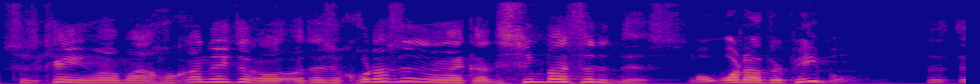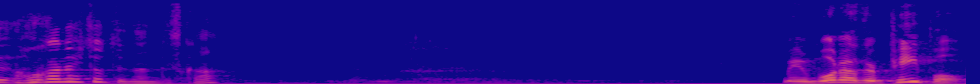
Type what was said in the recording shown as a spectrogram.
そしてケインはまあ他の人が私を殺すんじゃないかって心配するんです。 Well, what other people? ええ他の人って何ですか I mean, what other people?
